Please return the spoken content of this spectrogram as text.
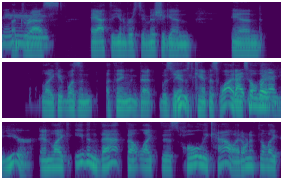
Mm. address at the University of Michigan. And like it wasn't a thing that was Yeah. used campus wide Right, until that then. year. And like even that felt like this holy cow, I don't have to like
